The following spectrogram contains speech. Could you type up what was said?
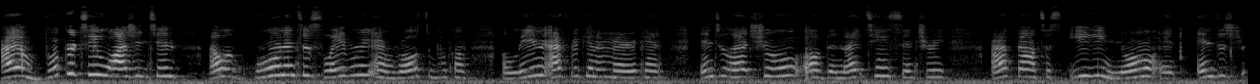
I am Booker T. Washington. I was born into slavery and rose to become a leading African American intellectual of the 19th century. I found Tuskegee Normal and Industri-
